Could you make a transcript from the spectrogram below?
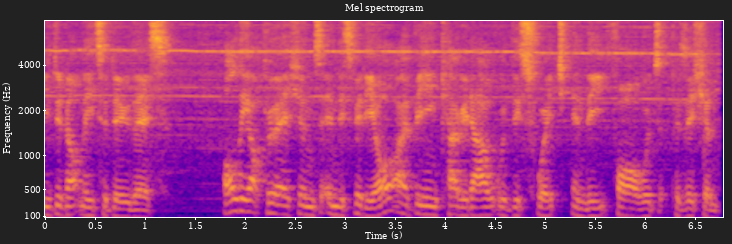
you do not need to do this. All the operations in this video are being carried out with the switch in the forwards position.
